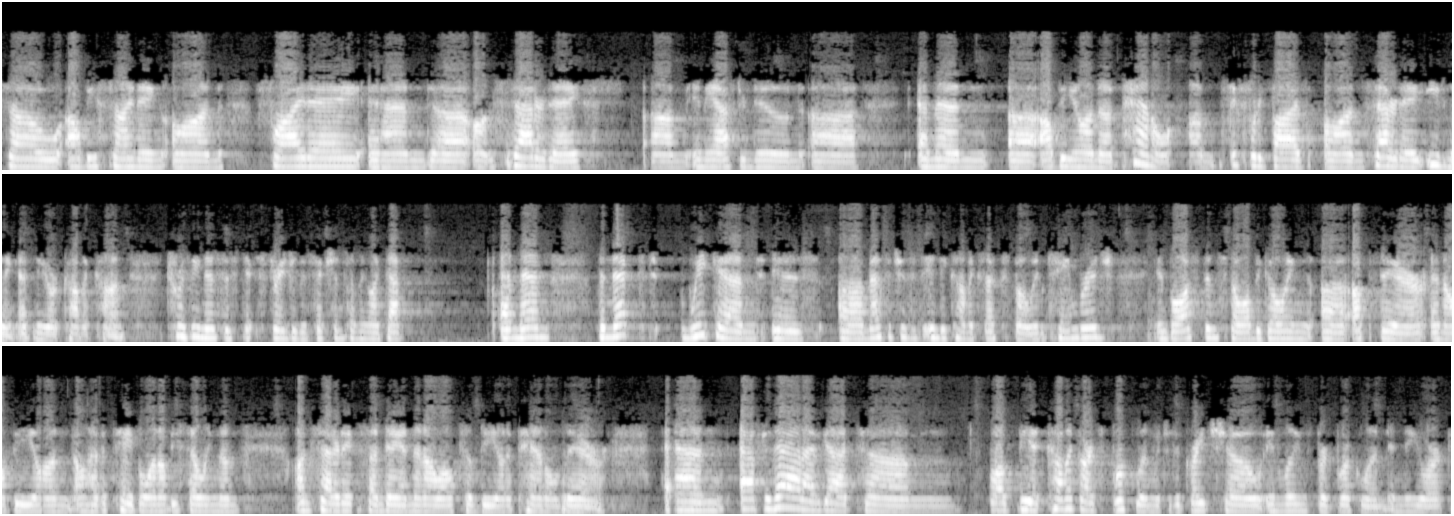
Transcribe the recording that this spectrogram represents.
so I'll be signing on Friday and uh, on Saturday um, in the afternoon. Uh, and then uh, I'll be on a panel um, 6:45 on Saturday evening at New York Comic Con. Truthiness is stranger than fiction, something like that. And then the next weekend is uh, Massachusetts Indie Comics Expo in Cambridge, in Boston. So I'll be going uh, up there, and I'll be on. I'll have a table, and I'll be selling them on Saturday and Sunday, and then I'll also be on a panel there. And after that, I've got. Um, I'll be at Comic Arts Brooklyn, which is a great show in Williamsburg, Brooklyn, in New York,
